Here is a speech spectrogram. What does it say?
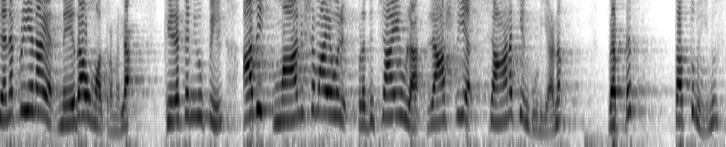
ജനപ്രിയനായ നേതാവ് മാത്രമല്ല. കിഴക്കൻ യു പിയിൽ അതിമാനുഷമായ ഒരു പ്രതിച്ഛായയുള്ള രാഷ്ട്രീയ ചാണക്യൻ കൂടിയാണ്. Web desk news.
